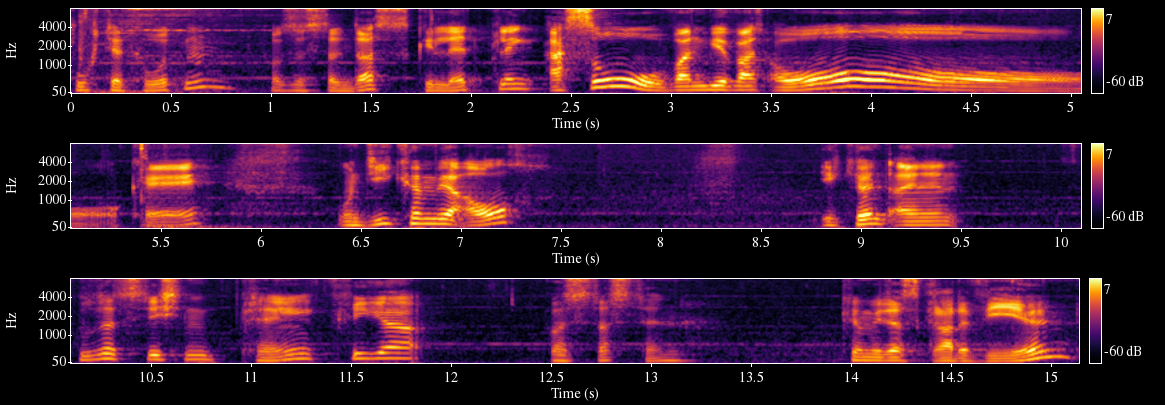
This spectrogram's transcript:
Buch der Toten? Was ist denn das? Skelettblink? Ach so, wann wir was... Oh, okay. Und die können wir auch... Ihr könnt einen zusätzlichen Plängekrieger... Was ist das denn? Können wir das gerade wählen?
